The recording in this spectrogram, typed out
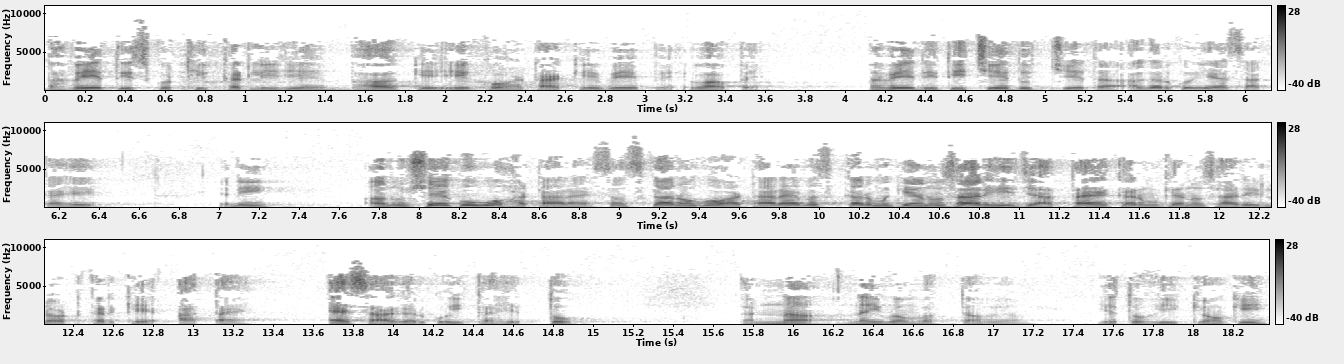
भवेत इसको ठीक कर लीजिए। भ के एक को हटा के वे पे, व पे। भवेद इति चेद उच्चेता अगर कोई ऐसा कहे, यानी अनुशय को वो हटा रहा है, संस्कारों को हटा रहा है, बस कर्म के अनुसार ही जाता है, कर्म के अनुसार ही लौट करके आता है। ऐसा अगर कोई कहे तो। न नहीं वम वक्तव्य ये तो ही क्योंकि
